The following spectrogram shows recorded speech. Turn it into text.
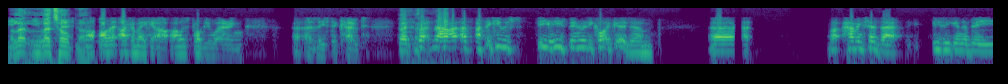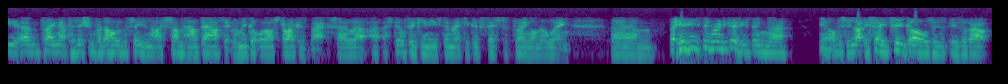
Well, let, us hope not. I, I, can make it up. I was probably wearing uh, at least a coat, but but no, I, I think he was. He, has been really quite good. Um, uh, but having said that, is he going to be um, playing that position for the whole of the season? I somehow doubt it when we got all our strikers back. So uh, I, still think he needs to make a good fist of playing on the wing. Um, but he, has been really good. He's been, uh, you know, obviously, like you say, two goals is, is about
